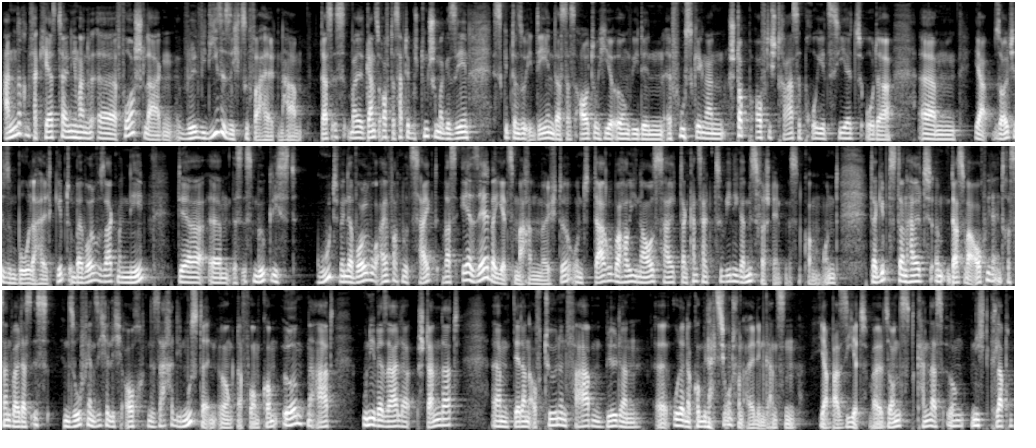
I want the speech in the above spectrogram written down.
anderen Verkehrsteilnehmern äh, vorschlagen will, wie diese sich zu verhalten haben. Das ist, weil ganz oft, das habt ihr bestimmt schon mal gesehen, es gibt dann so Ideen, dass das Auto hier irgendwie den äh, Fußgängern Stopp auf die Straße projiziert oder ähm, ja, solche Symbole halt gibt. Und bei Volvo sagt man, nee, der, ähm, das ist möglichst gut, wenn der Volvo einfach nur zeigt, was er selber jetzt machen möchte und darüber hinaus halt, dann kann es halt zu weniger Missverständnissen kommen. Und da gibt es dann halt, ähm, das war auch wieder interessant, weil das ist insofern sicherlich auch eine Sache, die muss da in irgendeiner Form kommen, irgendeine Art universaler Standard, ähm, der dann auf Tönen, Farben, Bildern äh, oder einer Kombination von all dem Ganzen ja basiert, weil sonst kann das irgend nicht klappen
